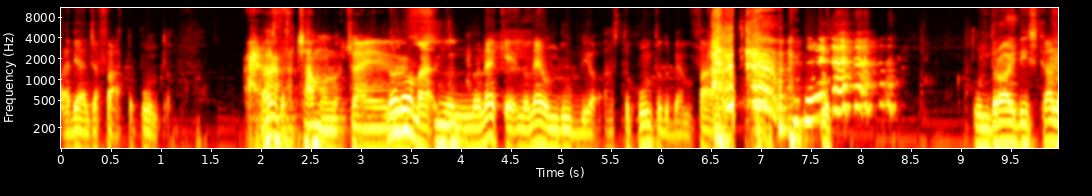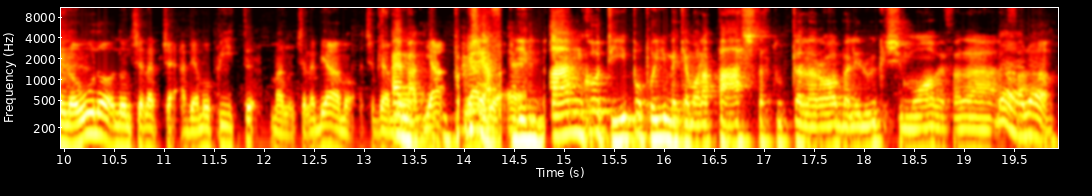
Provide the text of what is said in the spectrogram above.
L'abbiamo già fatto, punto. Eh, allora Basta. facciamolo. Cioè, No, no, ma non, non è che non è un dubbio, a sto punto dobbiamo farlo. Un droide in scala 1 a 1 non ce l'ha, cioè abbiamo Pete, ma non ce l'abbiamo. ci abbiamo Eh, ma Dia- poi bisogna eh. il banco, tipo, poi gli mettiamo la pasta, tutta la roba, lì lui che si muove, fa da... No, fa- no,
